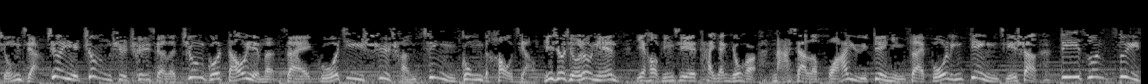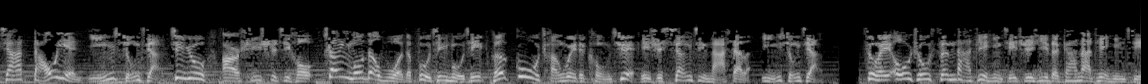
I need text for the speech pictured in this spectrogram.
熊奖，这也正式吹响了中国导演们在国际市场进攻的号角。一九九六年，严浩凭借《太阳有耳》拿下了华语电影在柏林电影节上第一尊最佳导演银熊奖。进入二十一世纪后。张艺谋的《我的父亲母亲》和顾长卫的《孔雀》也是相继拿下了银熊奖。作为欧洲三大电影节之一的戛纳电影节，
